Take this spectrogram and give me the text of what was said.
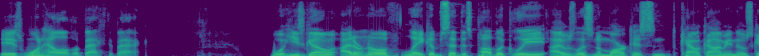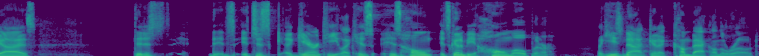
is one hell of a back to back. Well, he's going. I don't know if Lacob said this publicly. I was listening to Marcus and Kawakami and those guys. That it's it's it's just a guarantee. Like his his home, it's going to be a home opener. Like he's not going to come back on the road.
